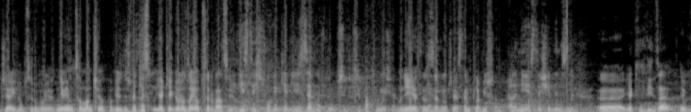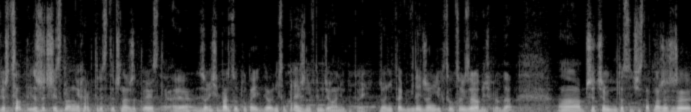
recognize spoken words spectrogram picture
Czy ja ich obserwuję? Nie wiem, co mam Ci odpowiedzieć. Jaki, sp- jakiego rodzaju obserwacje? Jesteś człowiekiem gdzieś z zewnątrz, który przy, przypatruje się... No nie jestem z zewnątrz, ja jestem klawiszem. Ale nie jesteś jednym z nich. E, jak ich widzę, e, wiesz co, rzecz jest dla mnie charakterystyczna, że to jest, e, że oni się bardzo tutaj, oni są prężni w tym działaniu tutaj. Że oni tak widać, że oni chcą coś zrobić, prawda? A przy czym dosyć istotna rzecz, że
